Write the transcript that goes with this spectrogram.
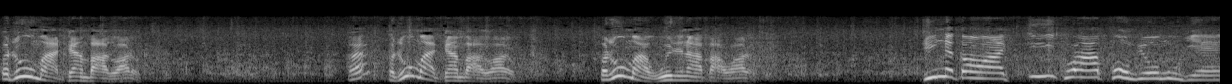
ဘဒုမှဒံပါသွားတော့ ဟမ်ဘဒုမှဒံပါသွားတော့ဘဒုမှဝေဒနာပါသွားတော့ဒီနှစ်ကောင်ဟာကြီးထွားဖွံ့ဖြိုးမှုချင်း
